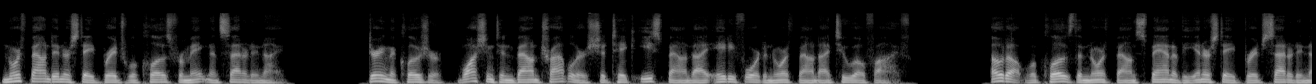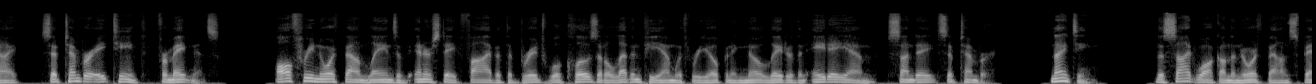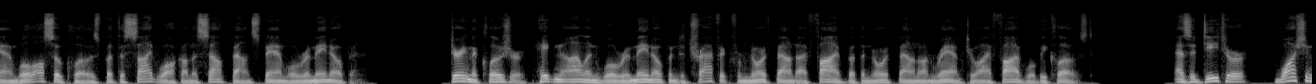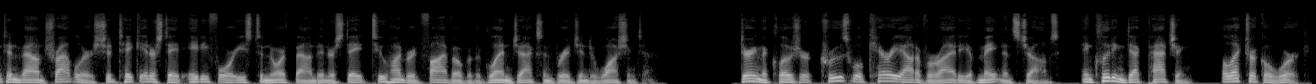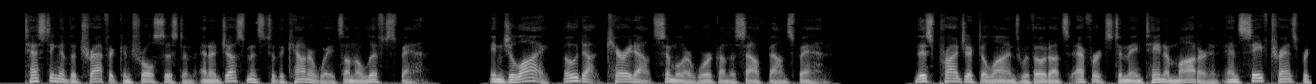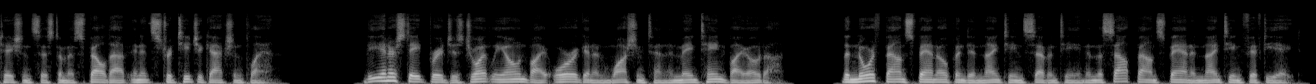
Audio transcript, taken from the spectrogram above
Northbound Interstate Bridge will close for maintenance Saturday night. During the closure, Washington bound travelers should take eastbound I 84 to northbound I 205. ODOT will close the northbound span of the Interstate Bridge Saturday night, September 18th, for maintenance. All three northbound lanes of Interstate 5 at the bridge will close at 11 p.m. with reopening no later than 8 a.m., Sunday, September 19. The sidewalk on the northbound span will also close, but the sidewalk on the southbound span will remain open. During the closure, Hayden Island will remain open to traffic from northbound I 5, but the northbound on ramp to I 5 will be closed. As a detour, Washington bound travelers should take Interstate 84 east to northbound Interstate 205 over the Glenn Jackson Bridge into Washington. During the closure, crews will carry out a variety of maintenance jobs, including deck patching, electrical work, testing of the traffic control system, and adjustments to the counterweights on the lift span. In July, ODOT carried out similar work on the southbound span. This project aligns with ODOT's efforts to maintain a modern and safe transportation system as spelled out in its Strategic Action Plan. The Interstate Bridge is jointly owned by Oregon and Washington and maintained by ODOT. The northbound span opened in 1917 and the southbound span in 1958.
